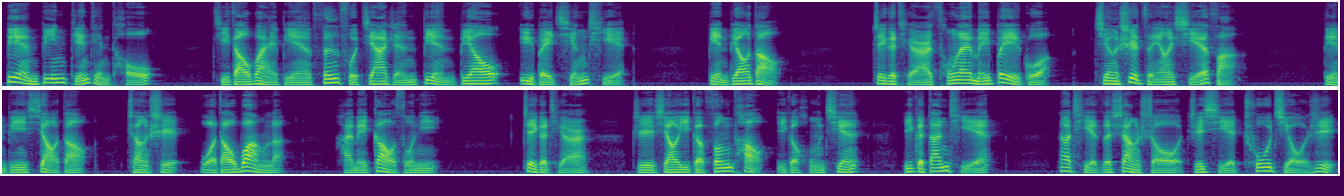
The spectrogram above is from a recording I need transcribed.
卞斌点点头，即到外边吩咐家人卞彪预备请帖。卞彪道：“这个帖儿从来没背过，请示怎样写法？”卞斌笑道：“正是。”我倒忘了，还没告诉你，这个帖儿只销一个封套，一个红签，一个单帖。那帖子上手只写初九日，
